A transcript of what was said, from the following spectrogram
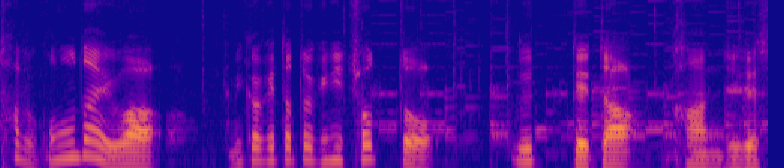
多分この台は見かけた時にちょっと打ってた感じです。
